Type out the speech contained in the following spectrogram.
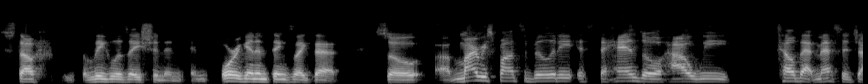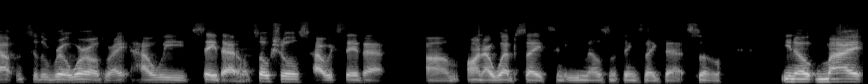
stuff, legalization in, in Oregon and things like that. So uh, my responsibility is to handle how we tell that message out into the real world, right? How we say that on socials, how we say that um, on our websites and emails and things like that. So, you know, my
